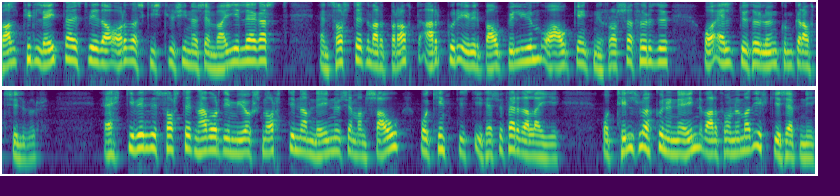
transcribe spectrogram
Valtýr leitaðist við að orða skýslu sína sem vægilegast en Þorstein var brátt argur yfir bábiljum og ágengni hrossaförðu og eldu þau löngum grátsilfur. Ekki virðist Þorstein hafa orðið mjög snortin af neinu sem hann sá og kynntist í þessu ferðalægi og tilhlökkunin einn varð honum að yrkisefni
